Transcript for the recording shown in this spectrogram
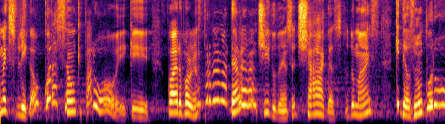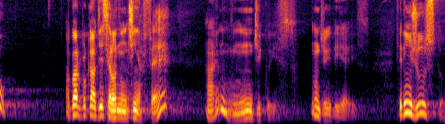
Como é que explica? O coração que parou. E que, qual era o problema? O problema dela era antigo, doença de chagas, tudo mais, que Deus não curou. Agora, por causa disso, ela não tinha fé? Ah, eu não, não digo isso. Não diria isso. Seria injusto.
